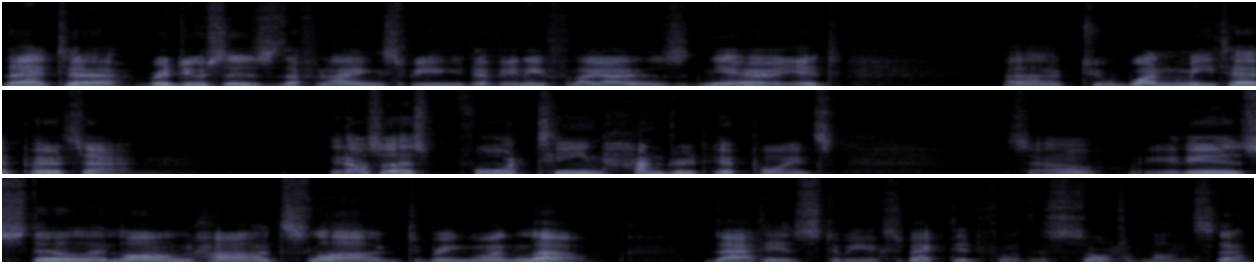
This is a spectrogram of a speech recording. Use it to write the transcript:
that uh, reduces the flying speed of any flyers near it uh, to one meter per turn. It also has 1400 hit points, so it is still a long, hard slog to bring one low. That is to be expected for this sort of monster.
